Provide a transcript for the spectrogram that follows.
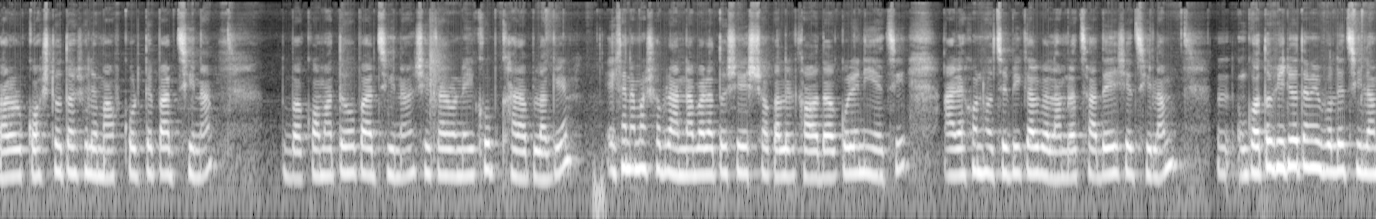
কারোর কষ্ট তো আসলে মাফ করতে পারছি না বা কমাতেও পারছি না, সে কারণেই খুব খারাপ লাগে। এখানে আমার সব রান্নাবাড়া তো শেষ, সকালের খাওয়া দাওয়া করে নিয়েছি। আর এখন হচ্ছে বিকালবেলা আমরা ছাদে এসেছিলাম। গত ভিডিওতে আমি বলেছিলাম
